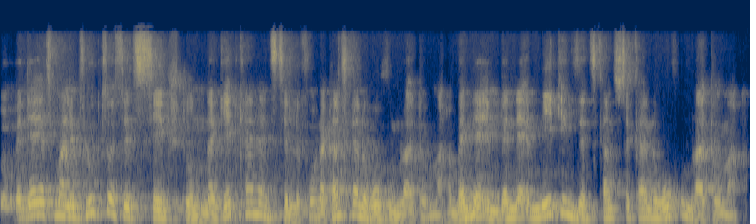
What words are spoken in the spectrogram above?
So, wenn der jetzt mal im Flugzeug sitzt zehn Stunden, dann geht keiner ins Telefon, da kannst du keine Rufumleitung machen. Wenn der, im, wenn der im Meeting sitzt, kannst du keine Rufumleitung machen.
